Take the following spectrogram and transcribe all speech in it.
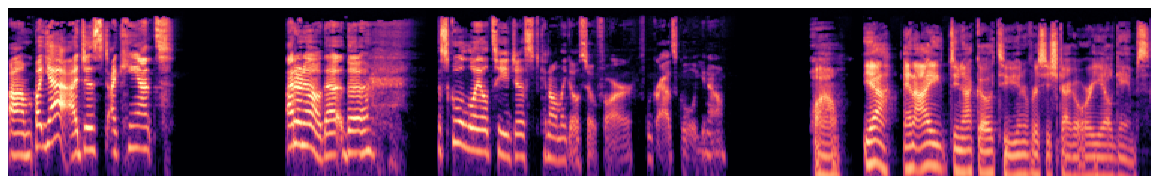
Um, but yeah, I just I can't. I don't know the the the school loyalty just can only go so far for grad school. You know. Wow. Yeah, and I do not go to University of Chicago or Yale games.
